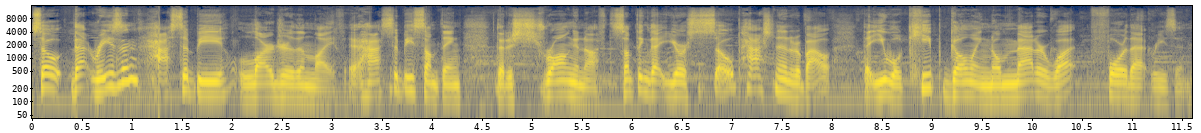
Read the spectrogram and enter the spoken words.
So that reason has to be larger than life. It has to be something that is strong enough, something that you're so passionate about that you will keep going no matter what for that reason.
